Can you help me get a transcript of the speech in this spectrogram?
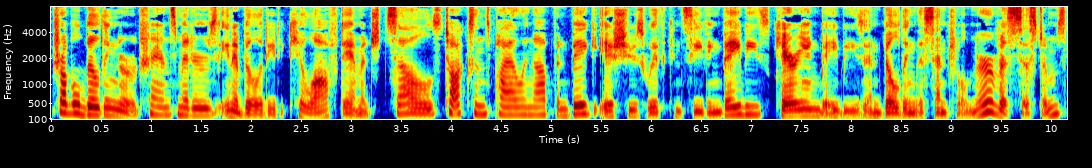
trouble building neurotransmitters, inability to kill off damaged cells, toxins piling up, and big issues with conceiving babies, carrying babies, and building the central nervous systems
